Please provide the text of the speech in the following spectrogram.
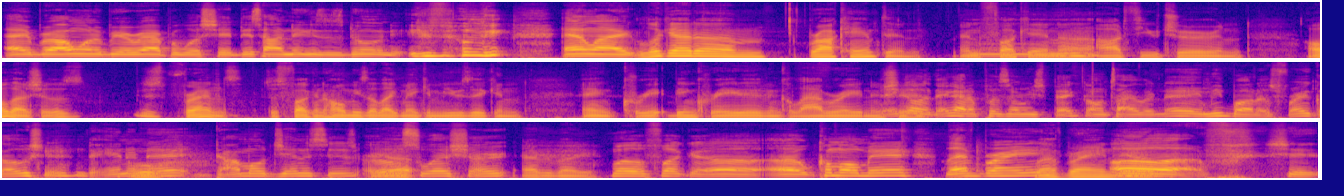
hey, bro, I want to be a rapper. Well, shit, this how niggas is doing it. You feel me? And like, Look at um Brockhampton and fucking Mm-hmm. uh, Odd Future and all that shit. Those just friends, just fucking homies that like making music and and create being creative and collaborating and They, shit. go, they gotta put some respect on Tyler name. He bought us Frank Ocean, the internet, Domo Genesis, Earl Yep. Sweatshirt, Everybody, motherfucker. Uh, uh, come on, man, Left Brain. left brain. Uh, shit.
